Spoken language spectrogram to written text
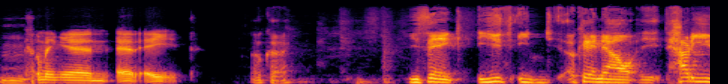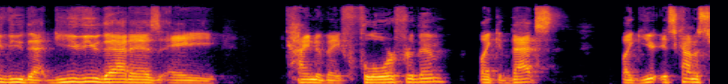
Mm, coming in at eight. okay. You think you, you okay now? How do you view that? Do you view that as a kind of a floor for them? Like that's like you, it's kind of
